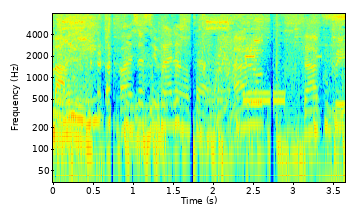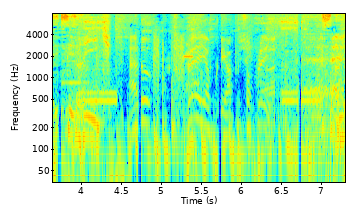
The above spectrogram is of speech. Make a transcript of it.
Marie, Ah, ça c'est malin, ça. Allô Ça a coupé. Cédric, Allô Play après, appuie sur play. Samy,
